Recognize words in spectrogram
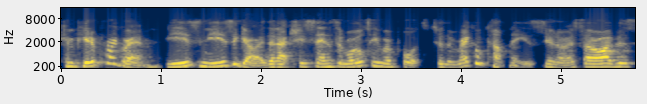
computer program years and years ago that actually sends the royalty reports to the record companies you know. So i was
